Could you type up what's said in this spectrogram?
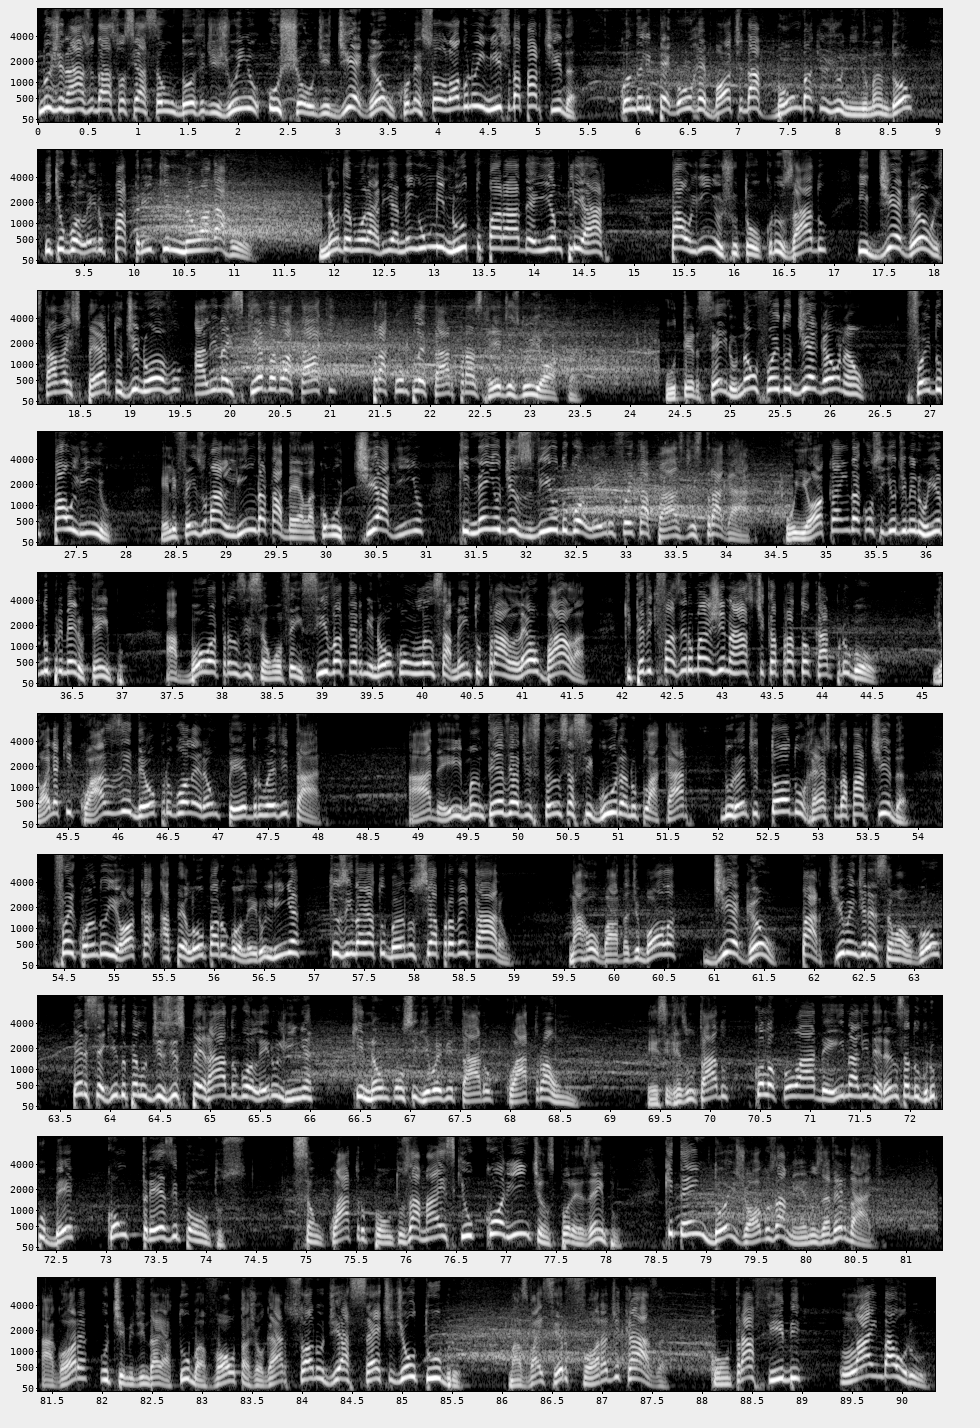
No ginásio da Associação 12 de Junho, o show de Diegão começou logo no início da partida, quando ele pegou o rebote da bomba que o Juninho mandou e que o goleiro Patrick não agarrou. Não demoraria nem um minuto para a ADI ampliar. Paulinho chutou cruzado e Diegão estava esperto de novo ali na esquerda do ataque para completar para as redes do Ioca. O terceiro não foi do Diegão, não. Foi do Paulinho. Ele fez uma linda tabela com o Tiaguinho, que nem o desvio do goleiro foi capaz de estragar. O Ioca ainda conseguiu diminuir no primeiro tempo. A boa transição ofensiva terminou com um lançamento para Léo Bala, que teve que fazer uma ginástica para tocar para o gol. E olha que quase deu para o goleirão Pedro evitar. A ADI manteve a distância segura no placar durante todo o resto da partida. Foi quando Ioca apelou para o goleiro Linha que os indaiatubanos se aproveitaram. Na roubada de bola, Diegão partiu em direção ao gol, perseguido pelo desesperado goleiro Linha, que não conseguiu evitar o 4 a 1. Esse resultado colocou a ADI na liderança do grupo B com 13 pontos. São quatro pontos a mais que o Corinthians, por exemplo, que tem dois jogos a menos, é verdade. Agora, o time de Indaiatuba volta a jogar só no dia 7 de outubro, mas vai ser fora de casa, contra a FIB, lá em Bauru.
